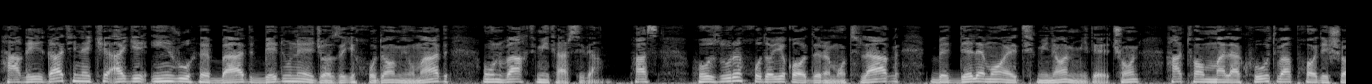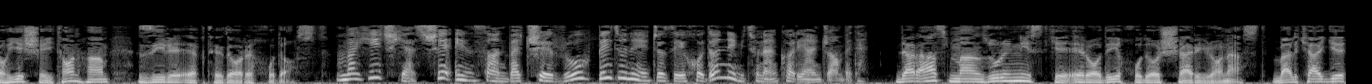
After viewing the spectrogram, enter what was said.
حقیقت اینه که اگه این روح بد بدون اجازه خدا می اومد اون وقت می ترسیدم پس حضور خدای قادر مطلق به دل ما اطمینان میده چون حتی ملکوت و پادشاهی شیطان هم زیر اقتدار خداست. و هیچ کس چه انسان و چه روح بدون اجازه خدا نمی‌تونن کاری انجام بدن. در اصل منظور نیست که اراده خدا شریران است بلکه اگه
